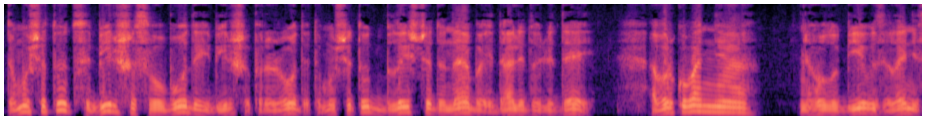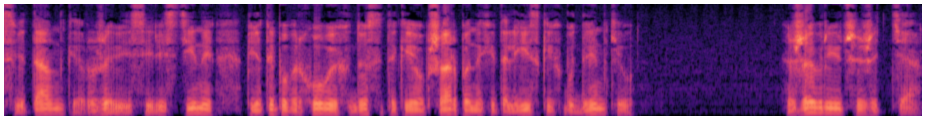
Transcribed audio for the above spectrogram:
тому що тут більше свободи і більше природи, тому що тут ближче до неба і далі до людей, а воркування голубів, зелені світанки, рожеві і сірі стіни п'ятиповерхових, досить таки обшарпаних італійських будинків, жевріюче життя,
